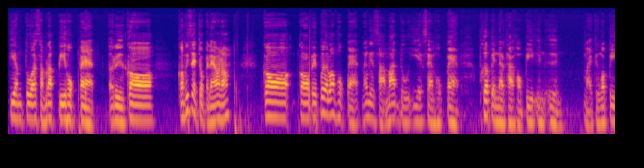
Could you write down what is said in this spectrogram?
เตรียมตัวสำหรับปี 68 หรือกอกพิเศษจบไปแล้วเนาะกอกอเปเปอร์รอบ 68 นักเรียนสามารถดู EXAM 68 เพื่อเป็นแนวทางของปีอื่น ๆ หมายถึงว่าปี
